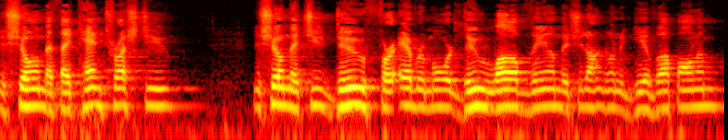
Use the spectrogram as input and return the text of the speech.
to show them that they can trust you, to show them that you do forevermore do love them, that you're not going to give up on them,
